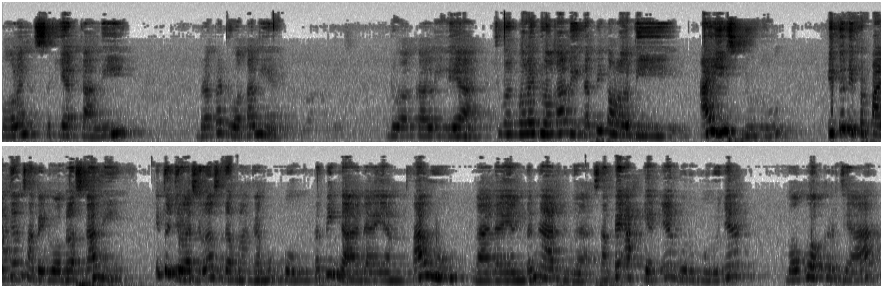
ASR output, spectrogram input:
boleh sekian kali, berapa dua kali ya? Dua kali, ya, cuma boleh dua kali. Tapi kalau di AIS dulu, itu diperpanjang sampai 12 kali. Itu jelas-jelas sudah melanggar hukum, tapi nggak ada yang tahu, nggak ada yang dengar juga. Sampai akhirnya buru-burunya mogok kerja,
